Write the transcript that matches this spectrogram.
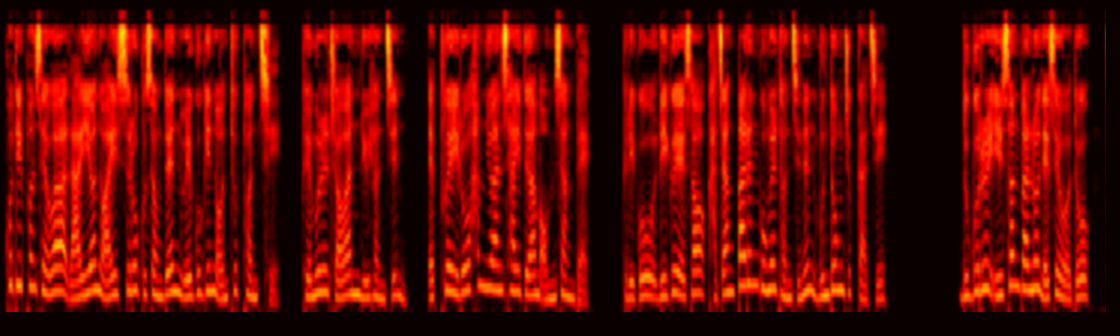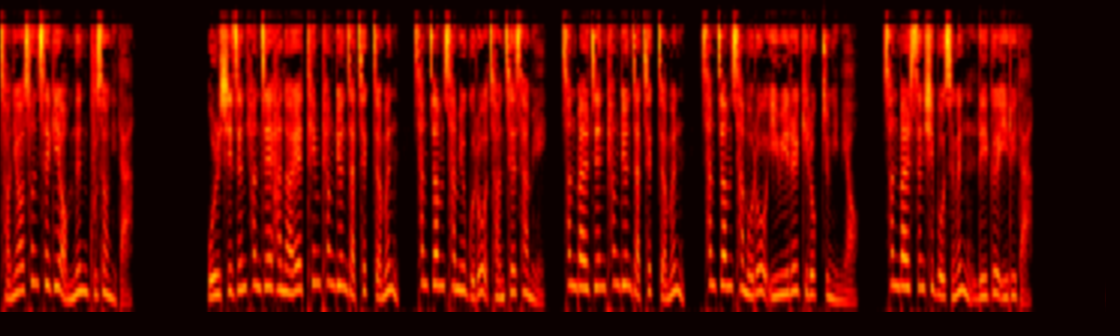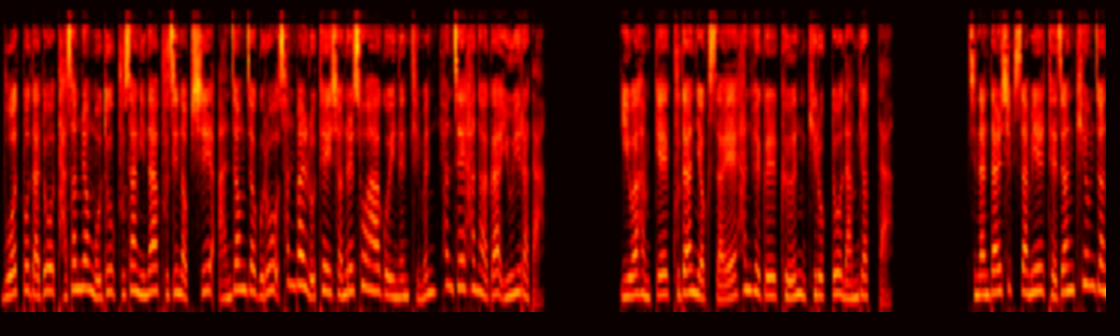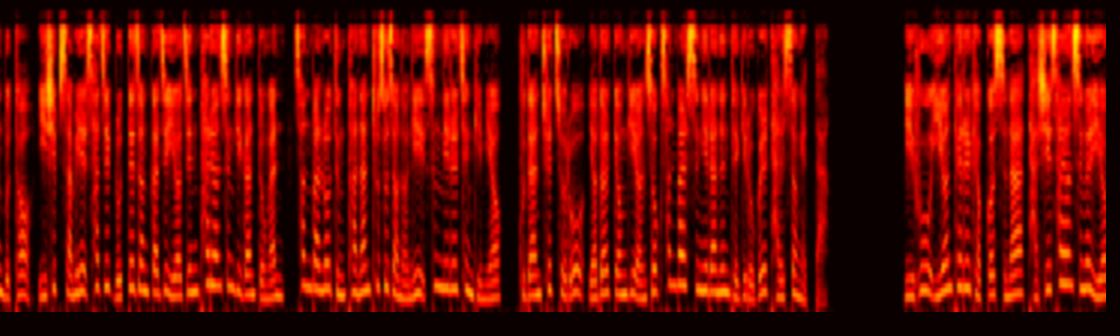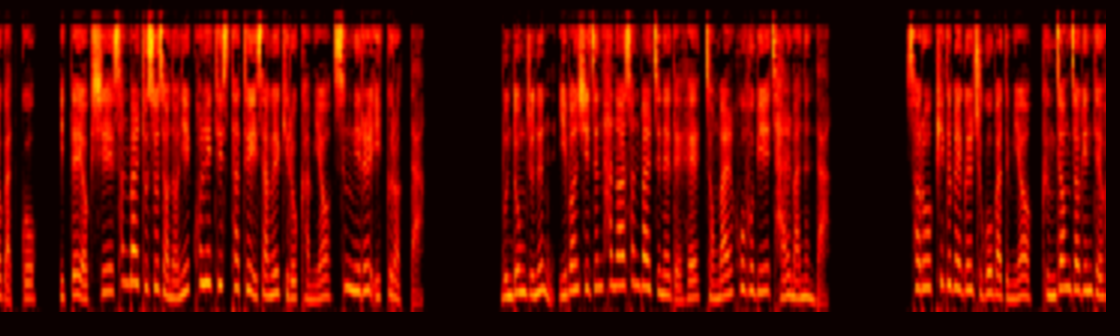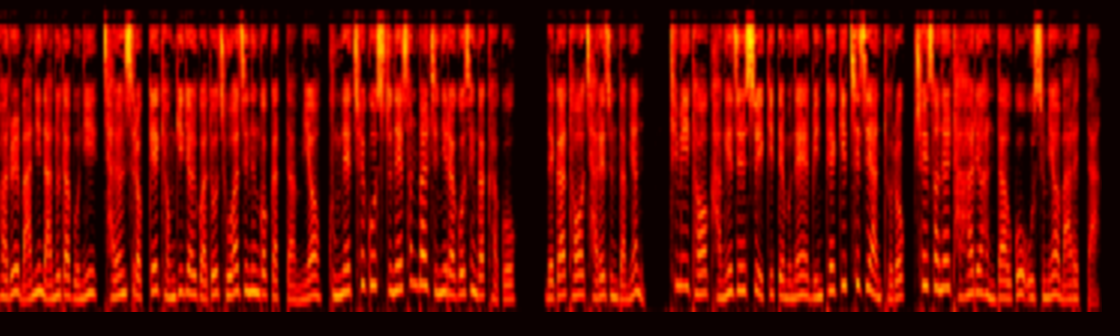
코디 폰세와 라이언 와이스로 구성된 외국인 원투펀치, 괴물 저완 류현진, FA로 합류한 사이드암 엄상백, 그리고 리그에서 가장 빠른 공을 던지는 문동주까지 누구를 일선발로 내세워도 전혀 손색이 없는 구성이다. 올 시즌 현재 한화의 팀 평균 자책점은 3.36으로 전체 3위, 선발진 평균 자책점은 3.35로 2위를 기록 중이며 선발승 15승은 리그 1위다. 무엇보다도 5명 모두 부상이나 부진 없이 안정적으로 선발 로테이션을 소화하고 있는 팀은 현재 한화가 유일하다. 이와 함께 구단 역사에 한 획을 그은 기록도 남겼다. 지난달 13일 대전 키움전부터 23일 사직 롯데전까지 이어진 8연승 기간 동안 선발로 등판한 투수 전원이 승리를 챙기며 구단 최초로 8경기 연속 선발승이라는 대기록을 달성했다. 이후 2연패를 겪었으나 다시 4연승을 이어갔고 이때 역시 선발 투수 전원이 퀄리티 스타트 이상을 기록하며 승리를 이끌었다. 문동주는 이번 시즌 한화 선발진에 대해 정말 호흡이 잘 맞는다. 서로 피드백을 주고받으며 긍정적인 대화를 많이 나누다 보니 자연스럽게 경기 결과도 좋아지는 것 같다며 국내 최고 수준의 선발진이라고 생각하고 내가 더 잘해준다면 팀이 더 강해질 수 있기 때문에 민폐 끼치지 않도록 최선을 다하려 한다고 웃으며 말했다.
